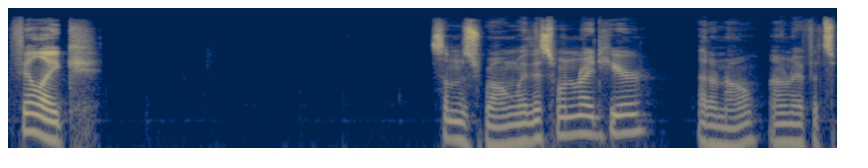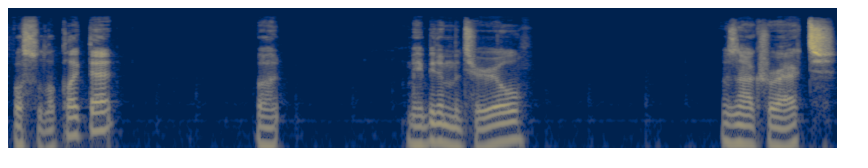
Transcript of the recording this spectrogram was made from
I feel like something's wrong with this one right here. I don't know. I don't know if it's supposed to look like that. But maybe the material was not correct.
